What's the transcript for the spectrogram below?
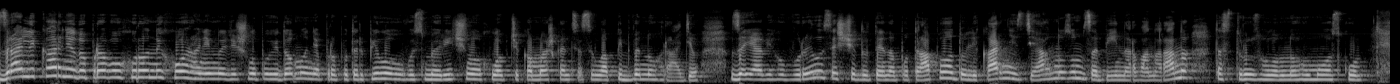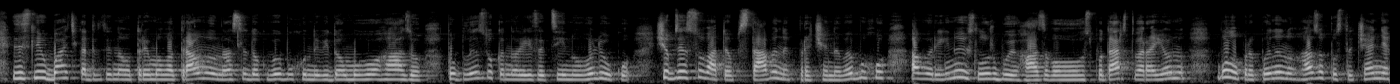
З райлікарні до правоохоронних органів надійшло повідомлення про потерпілого восьмирічного хлопчика-мешканця села Підвиноградів. В заяві говорилося, що дитина потрапила до лікарні з діагнозом забій нарвана рана та струс головного мозку. Зі слів батька, дитина отримала травму внаслідок вибуху невідомого газу поблизу каналізаційного люку. Щоб з'ясувати обставини, причини вибуху, аварійною службою газового господарства району було припинено газопостачання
